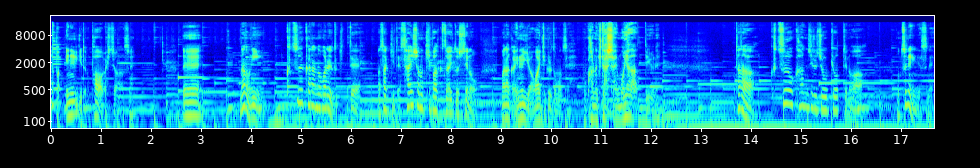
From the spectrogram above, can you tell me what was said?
やっぱエネルギーとかパワーが必要なんですねでなのに苦痛から逃れるときって、まあ、さっき言った最初の起爆剤としての、まあ、なんかエネルギーは湧いてくると思うんですね。ここから抜き出したい、もう嫌だっていうね。ただ、苦痛を感じる状況っていうのは、もう常にですね、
